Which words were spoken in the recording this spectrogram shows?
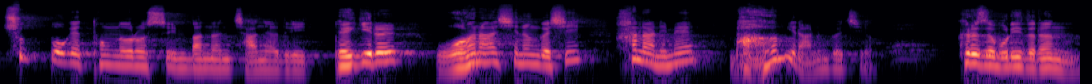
축복의 통로로 쓰임 받는 자녀들이 되기를 원하시는 것이 하나님의 마음이라는 거지요. 그래서 우리들은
